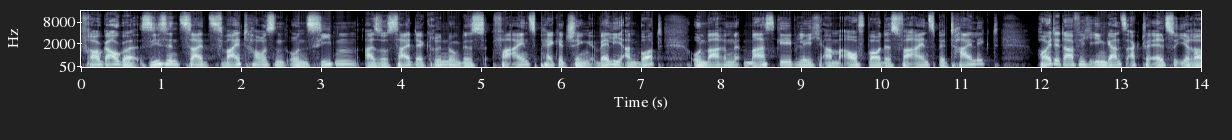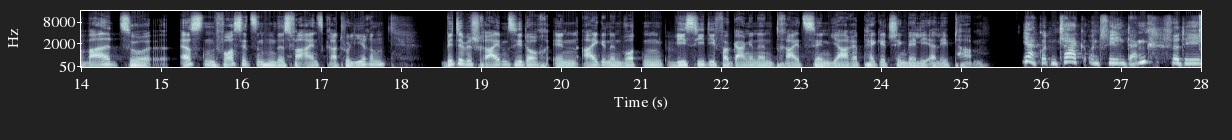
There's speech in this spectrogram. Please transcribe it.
Frau Gauger, Sie sind seit 2007, also seit der Gründung des Vereins Packaging Valley an Bord und waren maßgeblich am Aufbau des Vereins beteiligt. Heute darf ich Ihnen ganz aktuell zu Ihrer Wahl zur ersten Vorsitzenden des Vereins gratulieren. Bitte beschreiben Sie doch in eigenen Worten, wie Sie die vergangenen 13 Jahre Packaging Valley erlebt haben. Ja, guten Tag und vielen Dank für die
